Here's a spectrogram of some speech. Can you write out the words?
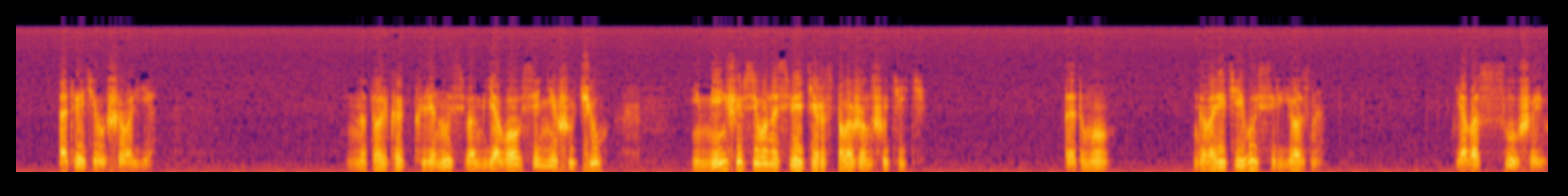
— ответил шевалье. Но только, клянусь вам, я вовсе не шучу, и меньше всего на свете расположен шутить. Поэтому говорите его серьезно. Я вас слушаю.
